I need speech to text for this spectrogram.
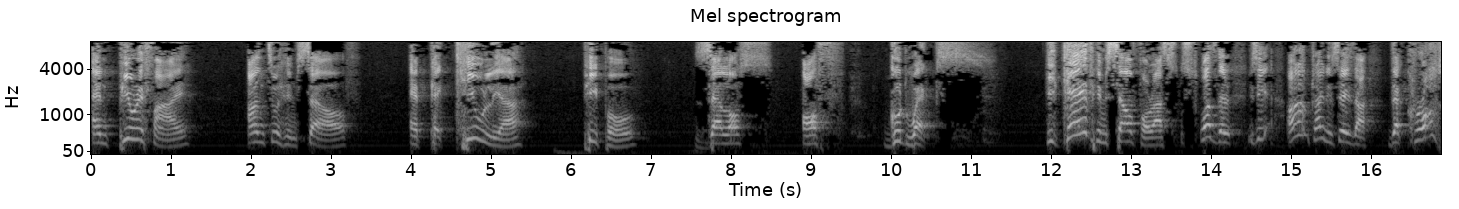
and purify unto himself a peculiar people zealous of good works. He gave himself for us. What's the, you see, all I'm trying to say is that the cross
